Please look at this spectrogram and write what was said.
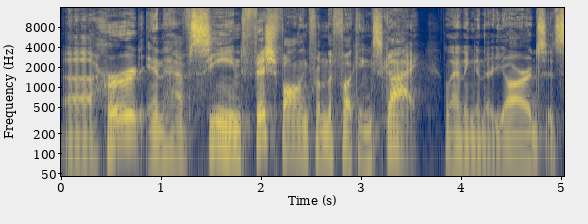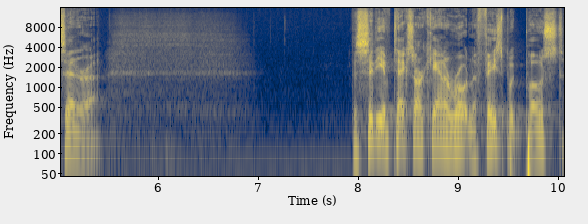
uh, heard and have seen fish falling from the fucking sky landing in their yards, etc. The city of Texarkana wrote in a Facebook post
